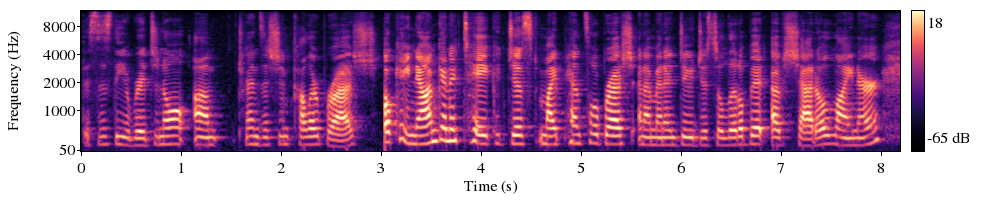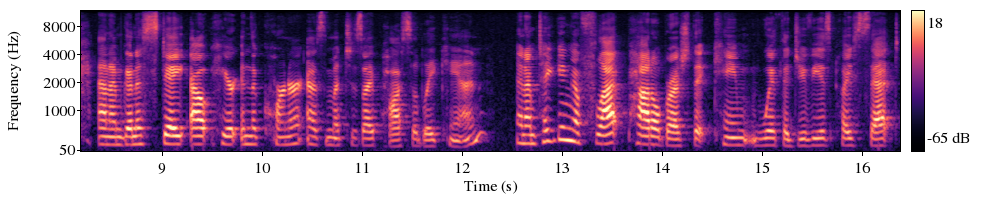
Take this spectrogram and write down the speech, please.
this is the original um, transition color brush. Okay, now I'm going to take just my pencil brush and I'm going to do just a little bit of shadow liner and I'm going to stay out here in the corner as much as I possibly can. And I'm taking a flat paddle brush that came with a Juvia's Place set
